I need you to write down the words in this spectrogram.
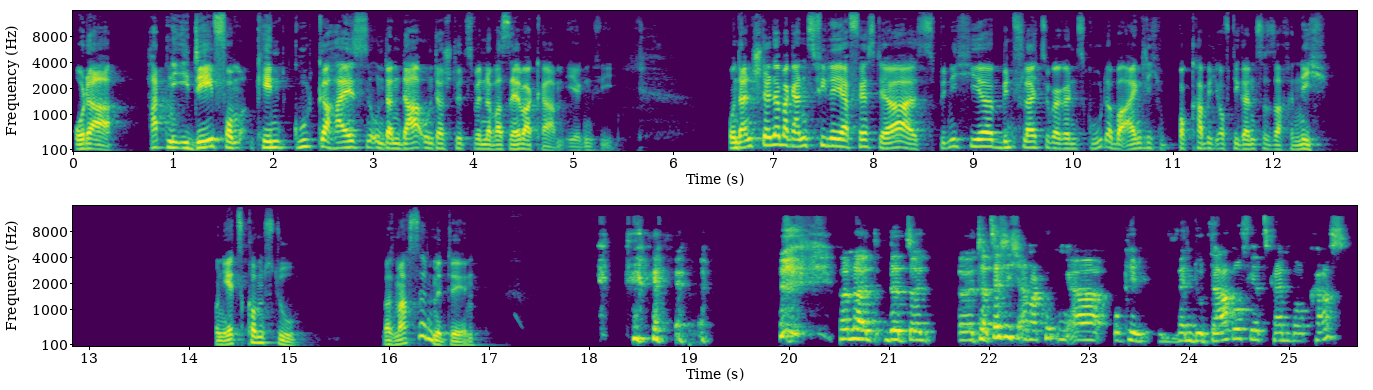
Oder hat eine Idee vom Kind gut geheißen und dann da unterstützt, wenn da was selber kam irgendwie. Und dann stellen aber ganz viele ja fest, ja, jetzt bin ich hier, bin vielleicht sogar ganz gut, aber eigentlich Bock habe ich auf die ganze Sache nicht. Und jetzt kommst du. Was machst du denn mit denen? Dann halt das, äh, tatsächlich einmal gucken, äh, okay, wenn du darauf jetzt keinen Bock hast,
